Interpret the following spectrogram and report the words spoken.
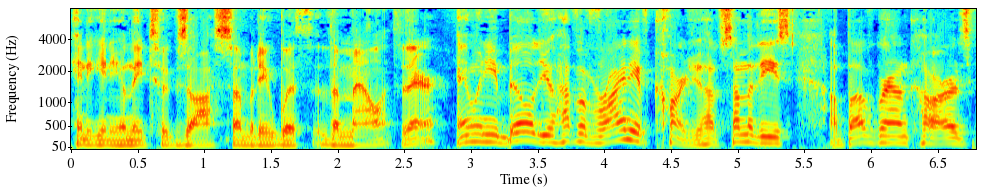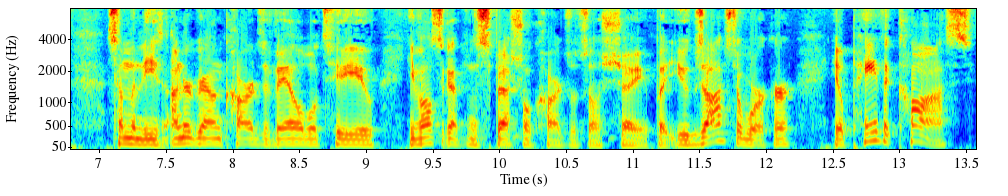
And again, you'll need to exhaust somebody with the mallet there. And when you build, you'll have a variety of cards. You'll have some of these above ground cards, some of these underground cards available to you. You've also got some special cards, which I'll show you. But you exhaust a worker, you'll pay the cost,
